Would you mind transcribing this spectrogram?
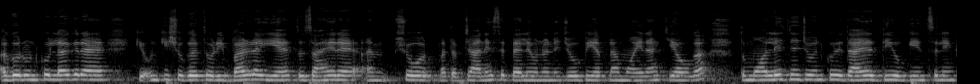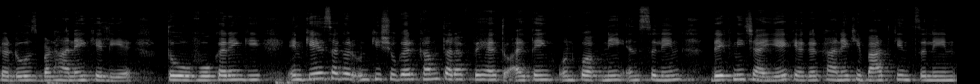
अगर उनको लग रहा है कि उनकी शुगर थोड़ी बढ़ रही है तो ज़ाहिर है आई एम श्योर मतलब जाने से पहले उन्होंने जो भी अपना मुआयना किया होगा तो मॉलेज ने जो इनको हिदायत दी होगी इंसुलिन का डोज बढ़ाने के लिए तो वो करेंगी। इन केस अगर उनकी शुगर कम तरफ़ पे है तो आई थिंक उनको अपनी इंसुलिन देखनी चाहिए कि अगर खाने की बात की इंसुलिन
